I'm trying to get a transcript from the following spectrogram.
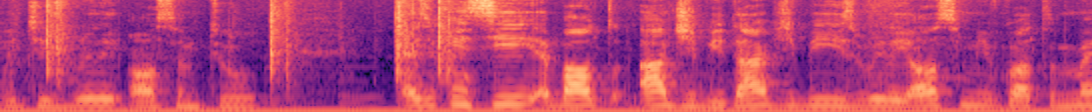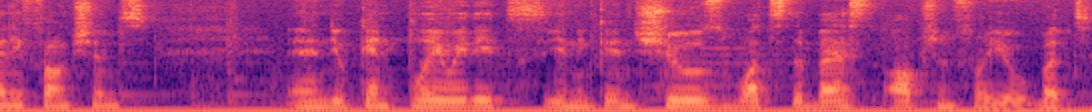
which is really awesome too. As you can see about RGB the RGB is really awesome. You've got many functions and you can play with it and you can choose what's the best option for you. But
